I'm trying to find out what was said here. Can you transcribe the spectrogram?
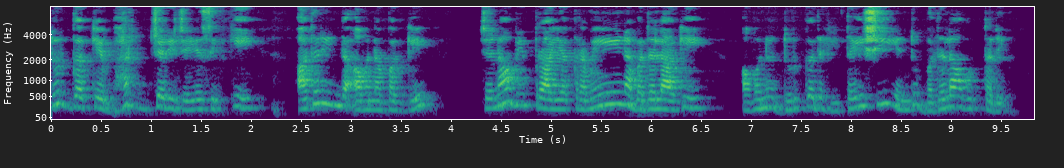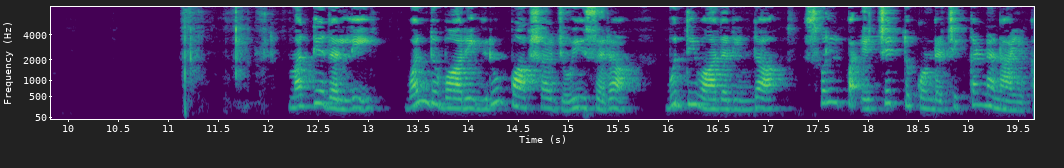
ದುರ್ಗಕ್ಕೆ ಭರ್ಜರಿ ಜಯ ಸಿಕ್ಕಿ, ಅದರಿಂದ ಅವನ ಬಗ್ಗೆ ಜನಾಭಿಪ್ರಾಯ ಕ್ರಮೇಣ ಬದಲಾಗಿ ಅವನು ದುರ್ಗದ ಹಿತೈಷಿ ಎಂದು ಬದಲಾಗುತ್ತದೆ. ಮಧ್ಯದಲ್ಲಿ ಒಂದು ಬಾರಿ ವಿರೂಪಾಕ್ಷ ಜೋಯಿಸರ ಬುದ್ಧಿವಾದದಿಂದ ಸ್ವಲ್ಪ ಎಚ್ಚೆತ್ತುಕೊಂಡ ಚಿಕ್ಕಣ್ಣ ನಾಯಕ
